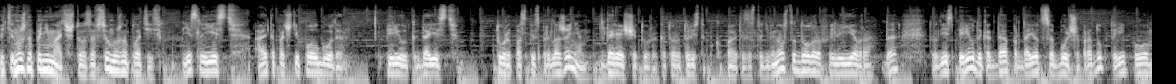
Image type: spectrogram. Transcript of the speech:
Ведь нужно понимать, что за все нужно платить. Если есть, а это почти полгода, период, когда есть туры по спецпредложениям, горящие туры, которые туристы покупают и за 190 долларов или евро, да, то есть периоды, когда продается больше продукта и по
